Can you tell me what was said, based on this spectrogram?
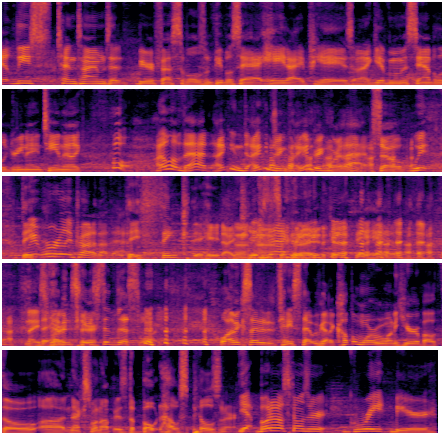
at least 10 times at beer festivals when people say I hate IPAs and I give them a sample of Green 19 they're like oh I love that I can I can drink I can drink more of that so we, They- we we're really proud about that They think they hate IPAs. exactly Right. They think they hate it. Nice They work, haven't sir. tasted this one. Well, I'm excited to taste that. We've got a couple more we want to hear about, though. Uh, next one up is the Boathouse Pilsner. Yeah, Boathouse Pilsner, great beer.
